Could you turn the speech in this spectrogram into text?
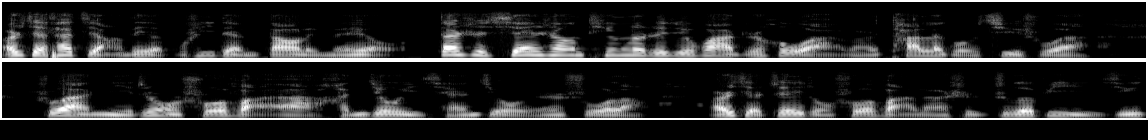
而且他讲的也不是一点道理没有。但是先生听了这句话之后啊，完了叹了口气说啊，说啊，你这种说法啊，很久以前就有人说了，而且这种说法呢是遮蔽已经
